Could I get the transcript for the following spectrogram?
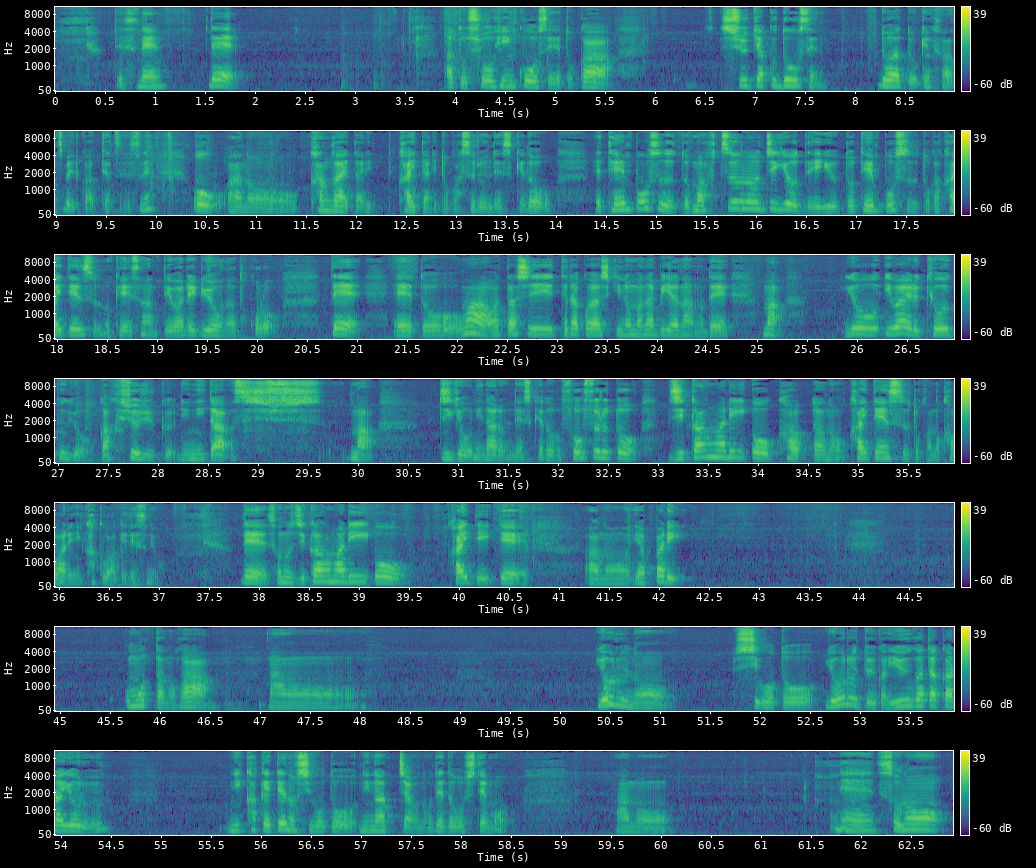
ですね。であと商品構成とか集客動線どうやってお客さん集めるかってやつですね。をあの考えたり書いたりとかするんですけど店舗数と、まあ、普通の事業でいうと店舗数とか回転数の計算って言われるようなところ。で、えーとまあ、私寺子屋敷の学び屋なので、まあ、いわゆる教育業学習塾に似た、まあ、事業になるんですけどそうすると時間割をかあの回転数とかの代わりに書くわけですよ。でその時間割を書いていてあのやっぱり思ったのがあの夜の仕事夜というか夕方から夜にかけての仕事になっちゃうのでどうしても。あのねその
